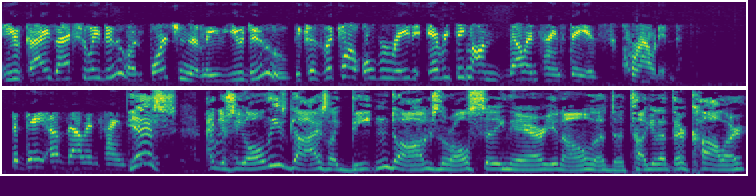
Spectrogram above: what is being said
You guys actually do. Unfortunately, you do. Because look how overrated everything on Valentine's Day is crowded. The day of Valentine's Day. yes. And you see all these guys like beaten dogs. They're all sitting there, you know, uh, tugging at their collar,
